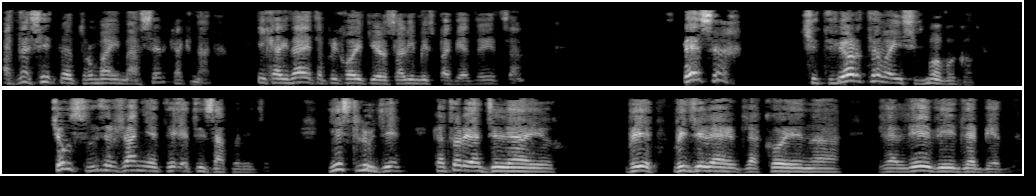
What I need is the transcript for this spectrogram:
относительно Трума и Массер как надо. И когда это приходит в Иерусалим исповедуется, в Песах четвертого и седьмого года. В чем содержание этой, этой заповеди? Есть люди, которые отделяют, вы, выделяют для Коина, для Леви и для бедных,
